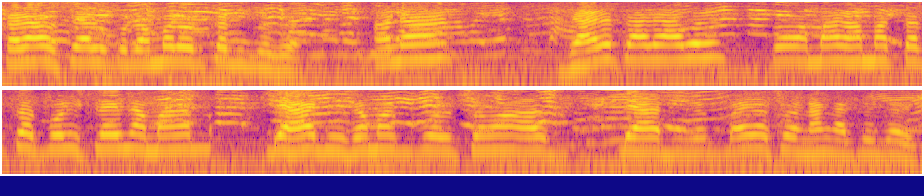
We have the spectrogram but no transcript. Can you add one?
કરાવ્યો છે આ લોકો નંબર રોડ કરી દીધો છે. અને જ્યારે તારે આવે તો અમારા આમાં તરત જ પોલીસ લઈને અમારા બેહાર દિવસ અમારા પોલીસમાં બેહાર દિવસ બસો નાંગાતી જાય.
